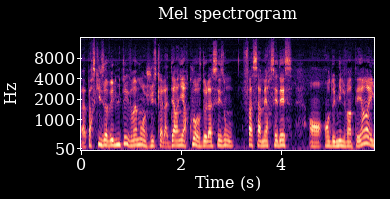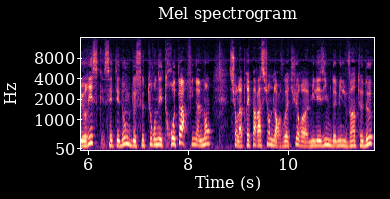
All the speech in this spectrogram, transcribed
euh, parce qu'ils avaient lutté vraiment jusqu'à la dernière course de la saison face à Mercedes en, en 2021, et le risque, c'était donc de se tourner trop tard finalement sur la préparation de leur voiture euh, millésime 2022,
